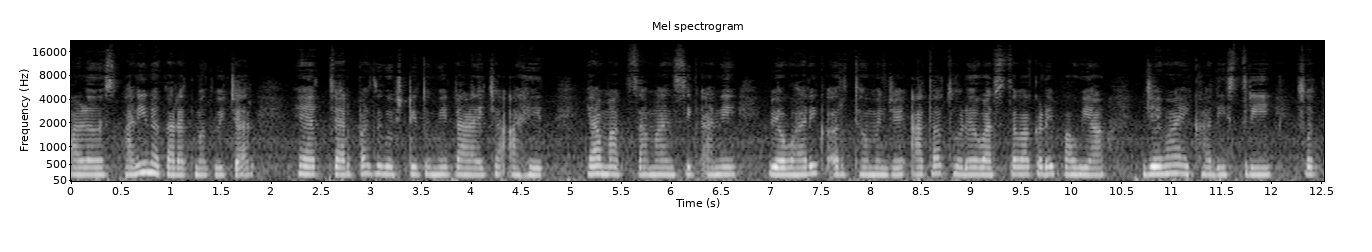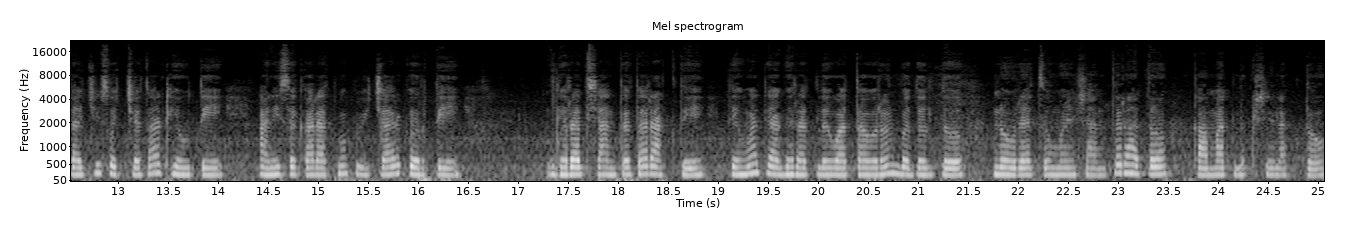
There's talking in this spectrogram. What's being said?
आळस आणि नकारात्मक विचार. ह्या चार पाच गोष्टी तुम्ही टाळायच्या आहेत. ह्या मागचा मानसिक आणि व्यवहारिक अर्थ म्हणजे आता थोडं वास्तवाकडे पाहूया. जेव्हा एखादी स्त्री स्वतःची स्वच्छता ठेवते आणि सकारात्मक विचार करते घरात शांतता राखते तेव्हा त्या घरातलं वातावरण बदलतं नवऱ्याचं मन शांत राहतं कामात लक्ष लागतं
